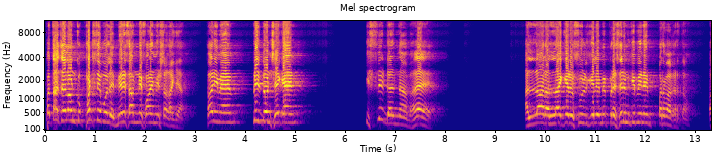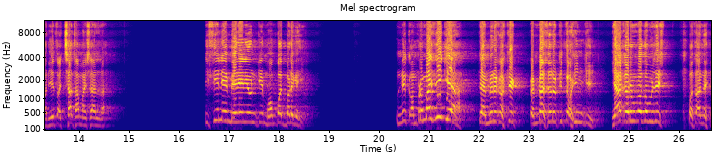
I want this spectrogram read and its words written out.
پتا چلا ان کو پھٹ سے بولے۔ میرے سامنے فارن منسٹر آ گیا۔ Sorry ma'am please don't shake hand. اس سے ڈرنا بھائی۔ اللہ اور اللہ کے رسول کے لیے میں پریسیڈنٹ کی بھی نہیں پرواہ کرتا ہوں۔ اور یہ تو اچھا تھا ماشاء اللہ اسی لیے میرے لیے ان کی محبت بڑھ گئی۔ انہوں نے کمپرومائز نہیں کیا کہ امریکہ کے امبیسڈر کی توہین کی۔ یہاں کروں گا تو مجھے پتا نہیں۔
